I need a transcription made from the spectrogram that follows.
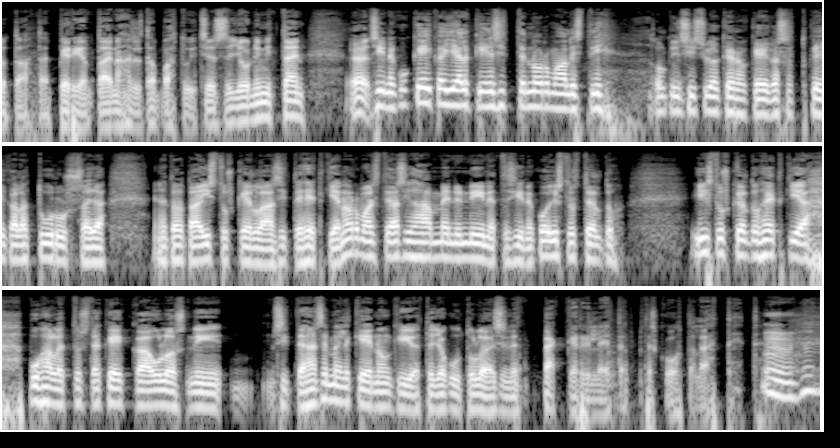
tota, tai perjantainahan se tapahtui itse asiassa jo. Nimittäin siinä kun keikan jälkeen sitten normaalisti, oltiin siis yökerhokeikassa keikalla Turussa ja, ja tota, istuskellaan sitten hetkiä. Normaalisti asiahan on mennyt niin, että siinä kun on istusteltu, istuskeltu hetkiä, puhallettu sitä keikkaa ulos, niin sittenhän se melkein onkin jo, että joku tulee sinne päkkärille, että pitäisi kohta lähteä. Että Mm-hmm.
